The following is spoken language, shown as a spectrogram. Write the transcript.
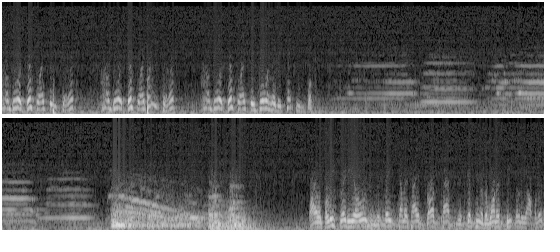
I'll do it just like the Sheriff. I'll do it just like worry, Sheriff. I'll do it just like they do in the detective books. While police radios and the state teletype broadcast a description of the wanted Pete Liliopolis,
